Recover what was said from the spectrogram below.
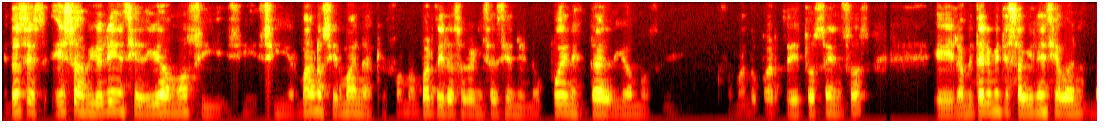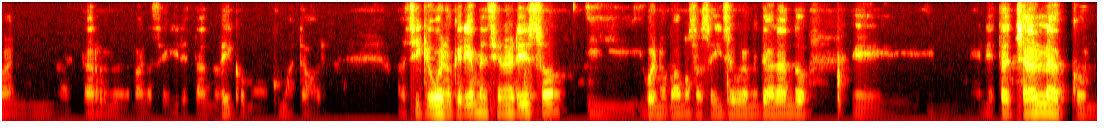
Entonces, esas violencias, digamos, si, hermanos y hermanas que forman parte de las organizaciones no pueden estar, digamos, formando parte de estos censos, lamentablemente esas violencias van, van, a estar, van a seguir estando ahí como, como hasta ahora. Así que bueno, quería mencionar eso bueno, vamos a seguir seguramente hablando eh, en esta charla con,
